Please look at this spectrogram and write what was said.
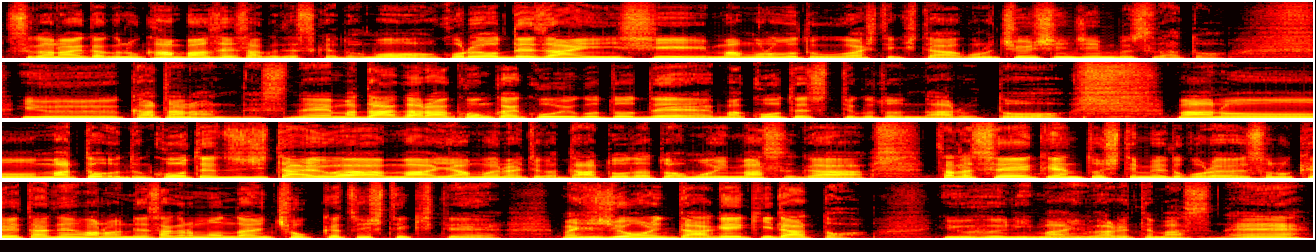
菅内閣の看板政策ですけども、これをデザインし、まあ、物事を動かしてきたこの中心人物だという方なんですね。まあ、だから今回こういうことで、まあ、更迭っていうことになると、まああのまあ、更迭自体はまあやむを得ないというか妥当だとは思いますが、ただ政権としてみると、これ、その携帯電話の値下げの問題に直結してきて、まあ、非常に打撃だというふうにまあ言われてますね。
